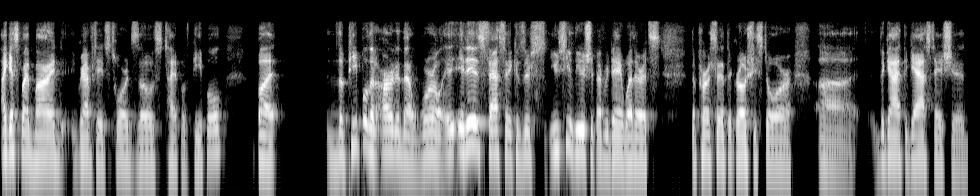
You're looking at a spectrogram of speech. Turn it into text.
I guess my mind gravitates towards those type of people. But the people that aren't in that world, it, it is fascinating because there's you see leadership every day, whether it's the person at the grocery store, uh, the guy at the gas station,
